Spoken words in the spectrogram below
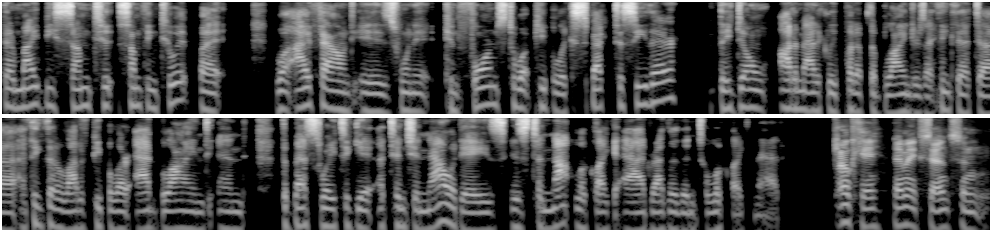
there might be some to something to it but what i found is when it conforms to what people expect to see there they don't automatically put up the blinders. I think that uh, I think that a lot of people are ad blind, and the best way to get attention nowadays is to not look like an ad rather than to look like an ad. Okay, that makes sense. And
